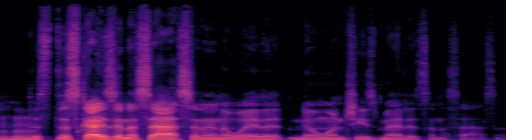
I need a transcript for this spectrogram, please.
this this guy's an assassin in a way that no one she's met is an assassin.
